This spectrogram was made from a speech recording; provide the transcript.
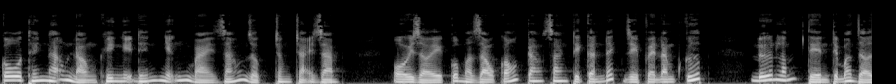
cô thấy não lòng khi nghĩ đến những bài giáo dục trong trại giam. Ôi giời, cô mà giàu có cao sang thì cần đếch gì phải làm cướp. Đứa lắm tiền thì bao giờ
